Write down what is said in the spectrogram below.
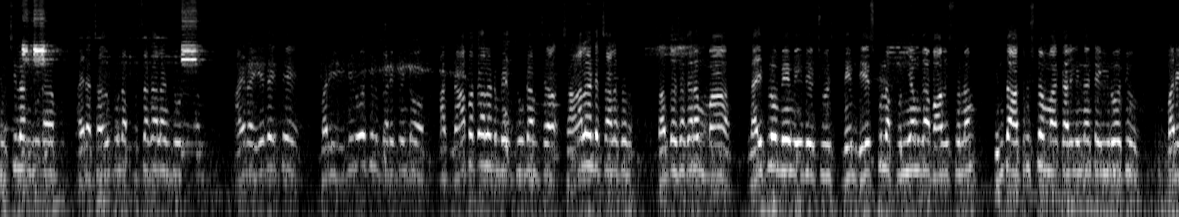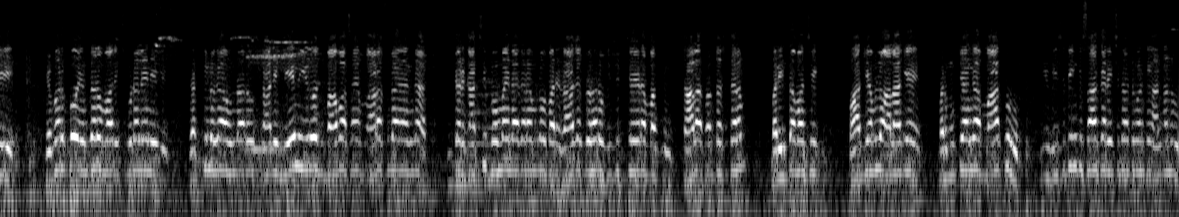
కుర్చీలను చూడడం ఆయన చదువుకున్న పుస్తకాలను చూడడం ఆయన ఏదైతే మరి ఇన్ని రోజులు గడిపిండో ఆ జ్ఞాపకాలను మేము చూడడం చా- చాలా అంటే చాలా సంతోషకరం. మా లైఫ్లో మేము ఇది మేము చేసుకున్న పుణ్యంగా భావిస్తున్నాం. ఇంత అదృష్టం మాకు కలిగిందంటే ఈ రోజు మరి ఎవరికో ఎందరో మరి చూడలేని వ్యక్తులుగా ఉన్నారు. కానీ మేము ఈ రోజు బాబాసాహెబ్ వారసులంగా ఇక్కడికి వచ్చి బొంబాయి నగరంలో మరి రాజగృహను విజిట్ చేయడం మాకు చాలా సంతోషకరం. మరి ఇంత మంచి భాగ్యంలో అలాగే మరి ముఖ్యంగా మాకు ఈ విజిటింగ్కి సహకరించినటువంటి అన్నలు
